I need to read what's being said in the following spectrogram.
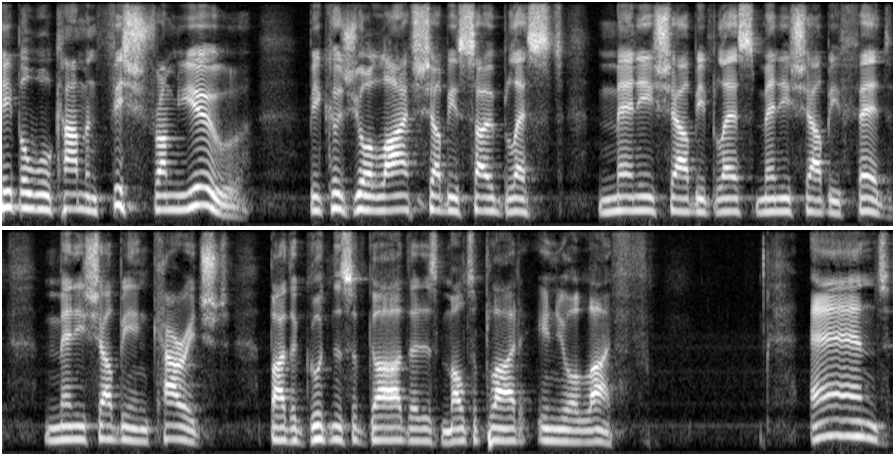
People will come and fish from you because your life shall be so blessed. Many shall be blessed, many shall be fed, many shall be encouraged by the goodness of God that is multiplied in your life. And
